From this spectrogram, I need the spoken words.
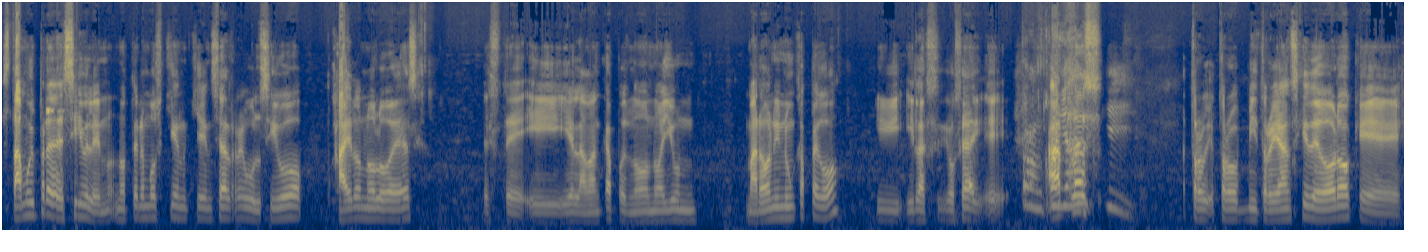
está muy predecible, no, no tenemos quien, quien sea el revulsivo, Jairo no lo es, este, y, y en la banca pues no, no hay un, Maroni nunca pegó, y, y las, o sea, eh, Troncoyansky. Tro, Tro- mi Troyansky de oro que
